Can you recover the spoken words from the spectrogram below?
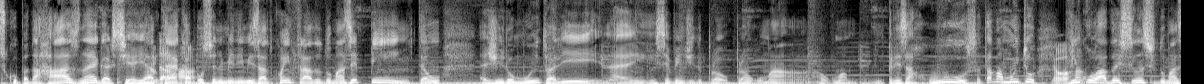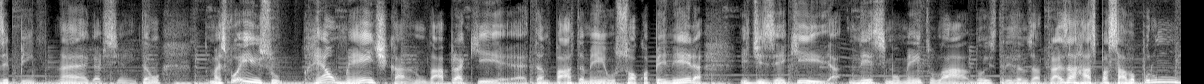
desculpa, da Haas, né, Garcia? E até acabou sendo minimizado com a entrada do Mazepin. Então, é, girou muito ali né, em ser vendido para alguma, alguma empresa russa. Tava muito uhum. vinculado a esse lance do Mazepin, né, Garcia? Então, mas foi isso. Realmente, cara, não dá para aqui é, tampar também o sol com a peneira e dizer que nesse momento lá, dois, três anos atrás, a Haas passava por um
